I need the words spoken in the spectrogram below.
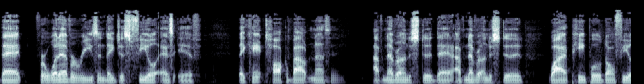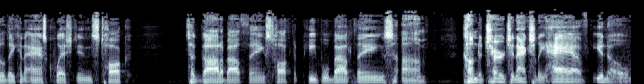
that, for whatever reason, they just feel as if they can't talk about nothing. I've never understood that. I've never understood why people don't feel they can ask questions, talk to God about things, talk to people about things, um, come to church and actually have, you know,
